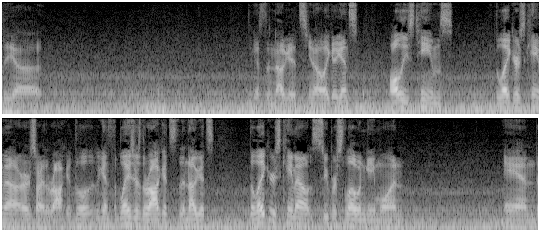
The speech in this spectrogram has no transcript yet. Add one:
the uh, against the Nuggets, you know, like against all these teams, the Lakers came out, or sorry, the Rocket the, against the Blazers, the Rockets, the Nuggets. The Lakers came out super slow in Game One, and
